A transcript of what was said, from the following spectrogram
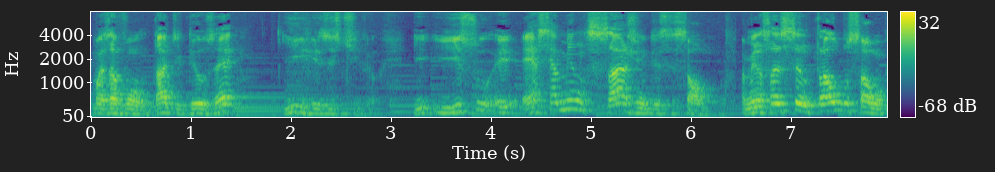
mas a vontade de Deus é irresistível. E, e isso, essa é a mensagem desse salmo. A mensagem central do salmo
